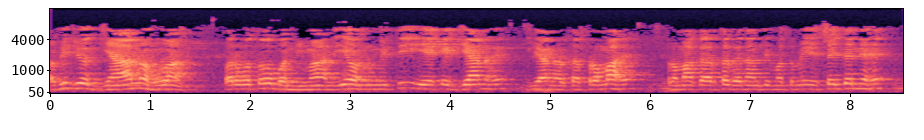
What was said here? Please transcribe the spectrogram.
अभी जो ज्ञान हुआ, पर्वतो बनीमान ये अनुमिति, ये एक ज्ञान है, ज्ञान अर्थात प्रमा है। प्रमा का अर्थ वेदांति मत में ये चैतन्य है।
